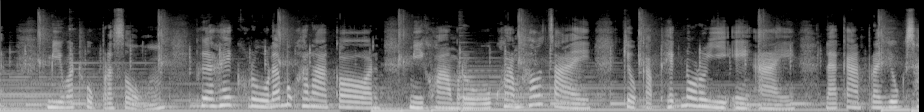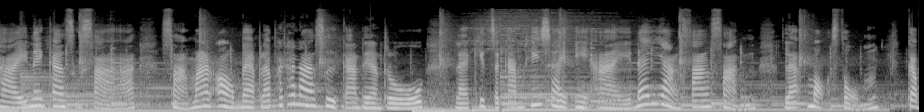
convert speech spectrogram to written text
2568 มีวัตถุประสงค์ เพื่อให้ครูและบุคลากร มีความรู้ความเข้าใจเกี่ยวกับเทคโนโลยี AI และการประยุกต์ใช้ในการศึกษา สามารถออกแบบและพัฒนาสื่อการเรียนรู้ และกิจกรรมที่ใช้ AI ได้อย่างสร้างสรรค์ และเหมาะสมกับ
